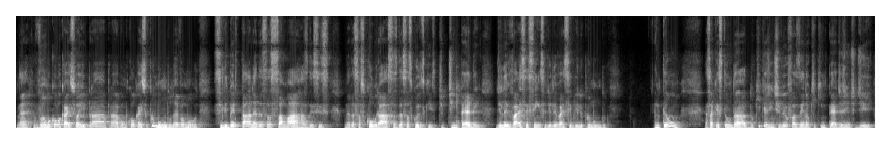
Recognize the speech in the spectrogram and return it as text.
né? Vamos colocar isso aí para, vamos colocar isso para o mundo, né? Vamos se libertar, né, dessas amarras, desses, né, dessas couraças, dessas coisas que te, te, impedem de levar essa essência, de levar esse brilho para o mundo. Então, essa questão da, do que, que a gente veio fazendo, o que, que impede a gente de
